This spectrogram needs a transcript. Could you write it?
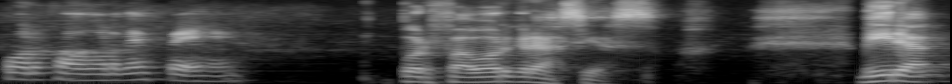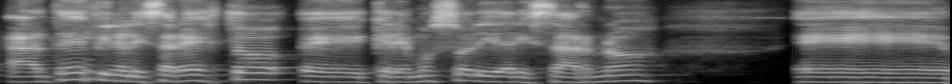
por favor despeje. Por favor, gracias. Mira, antes de finalizar esto, eh, queremos solidarizarnos eh,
